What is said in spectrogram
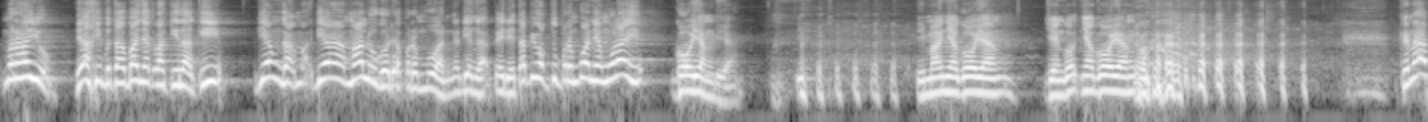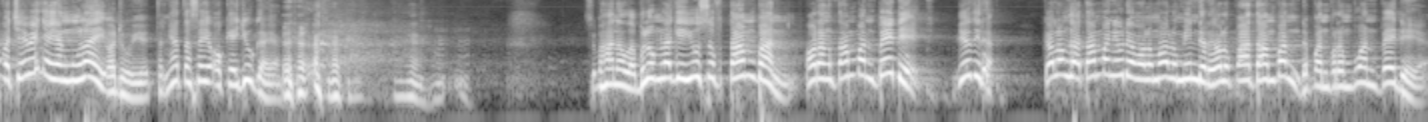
merayu. Ya akhi betapa banyak laki-laki dia nggak dia malu goda perempuan, dia nggak pede. Tapi waktu perempuan yang mulai goyang dia. Imannya goyang, jenggotnya goyang. Kenapa ceweknya yang mulai? Waduh, ya, ternyata saya oke okay juga ya. Subhanallah, belum lagi Yusuf tampan. Orang tampan pede, ya tidak? Kalau nggak tampan ya udah malu-malu minder. Kalau pak tampan depan perempuan pede ya.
